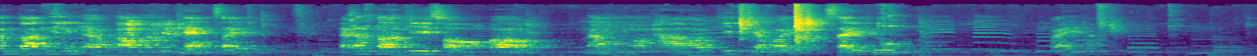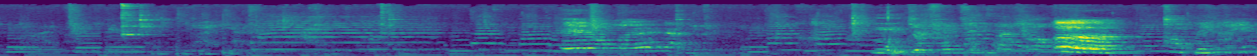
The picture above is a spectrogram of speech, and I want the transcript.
ขั้นตอนที่หนึ่งครับเอาน้ำแข็งใส่ และขั้นตอนที่สองก็นำมะพร้าวที่เตรียมไว้ใส่ลงไปครับมึงจะพูดยังไงเออเอาไปไหนไป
